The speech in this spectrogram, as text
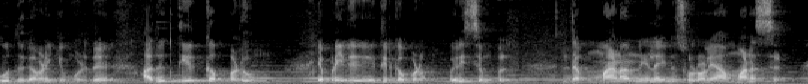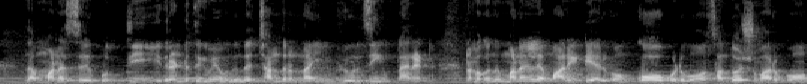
கூர்ந்து கவனிக்கும் பொழுது அது தீர்க்கப்படும். எப்படி இது தீர்க்கப்படும்? வெரி சிம்பிள் இந்த மனநிலைன்னு சொல்கிறோம் இல்லையா? மனசு. இந்த மனசு புத்தி இது ரெண்டுத்துக்குமே வந்து இந்த சந்திரன் தான் இன்ஃப்ளூன்சிங் பிளானட் நமக்கு வந்து மனநிலை மாறிக்கிட்டே இருக்கும். கோவப்படுவோம் சந்தோஷமாக இருப்போம்.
